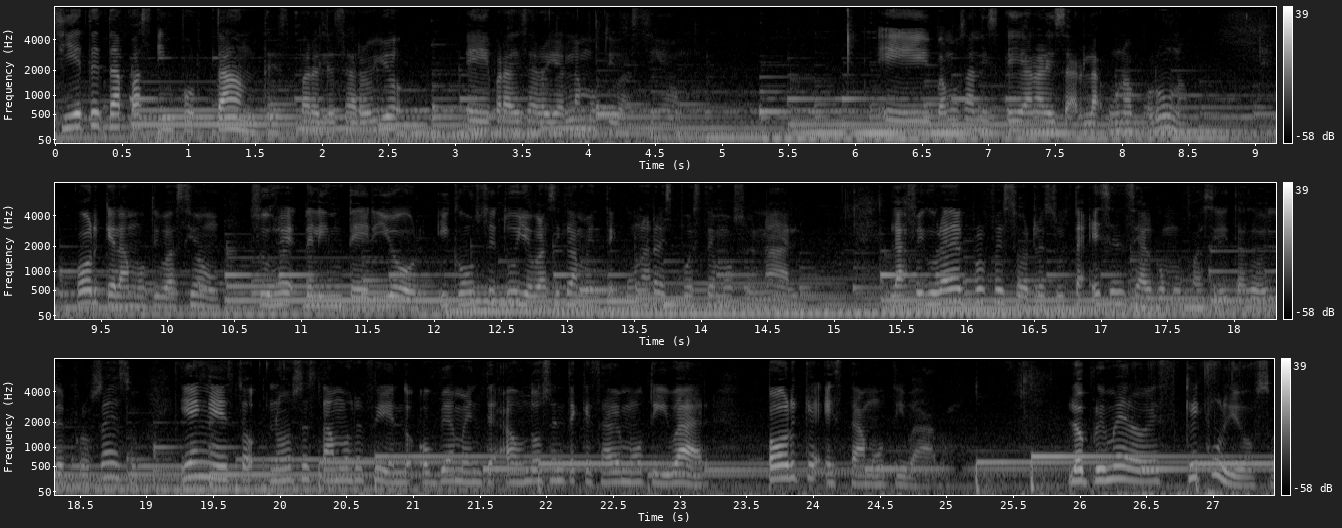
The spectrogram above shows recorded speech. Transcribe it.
Siete etapas importantes para el desarrollo, eh, para desarrollar la motivación. Eh, vamos a eh, analizarla una por una porque la motivación surge del interior y constituye básicamente una respuesta emocional. La figura del profesor resulta esencial como facilitador del proceso y en esto nos estamos refiriendo obviamente a un docente que sabe motivar porque está motivado. Lo primero es, qué curioso,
